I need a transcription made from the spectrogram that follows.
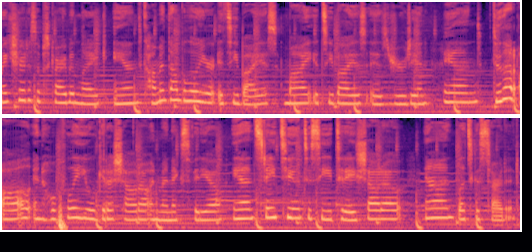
make sure to subscribe and like and comment down below your Itzy bias. My Itzy bias is Ryujin and do that all and hopefully you will get a shout out in my next video. And stay tuned to see today's shout out and let's get started.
